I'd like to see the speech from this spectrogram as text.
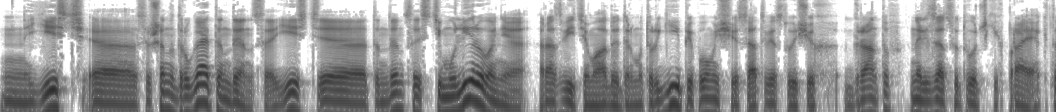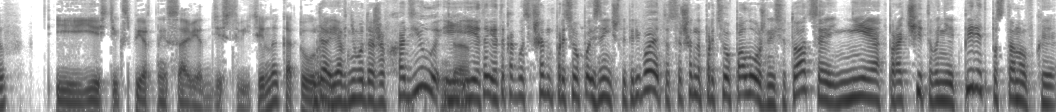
есть э, совершенно другая тенденция. Есть э, тенденция стимулирования развития молодой драматургии при помощи соответствующих грантов на реализацию творческих проектов и есть экспертный совет, действительно, который... Да, я в него даже входил, да. и это, это как бы совершенно противоположная, извините, что перебиваю, это совершенно противоположная ситуация, не прочитывание перед постановкой,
